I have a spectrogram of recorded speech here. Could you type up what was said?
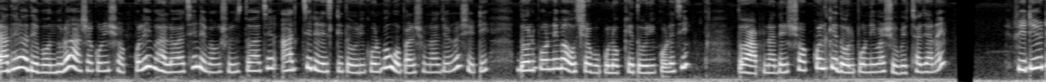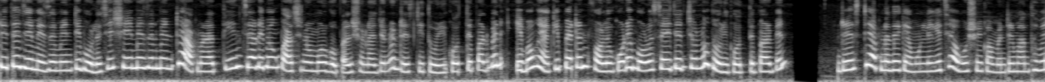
রাধে রাধে বন্ধুরা, আশা করি সকলেই ভালো আছেন এবং সুস্থ আছেন। আজ যে ড্রেসটি তৈরি করব, গোপাল সোনার জন্য সেটি দোল পূর্ণিমা উৎসব উপলক্ষে তৈরি করেছি। তো আপনাদের সকলকে দোল পূর্ণিমার শুভেচ্ছা জানাই। ভিডিওটিতে যে মেজারমেন্টটি বলেছি, সেই মেজারমেন্টে আপনারা তিন, চার এবং পাঁচ নম্বর গোপাল সোনার জন্য ড্রেসটি তৈরি করতে পারবেন এবং একই প্যাটার্ন ফলো করে বড় সাইজের জন্য তৈরি করতে পারবেন। ড্রেসটি আপনাদের কেমন লেগেছে অবশ্যই কমেন্টের মাধ্যমে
